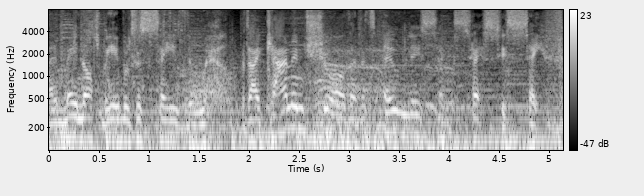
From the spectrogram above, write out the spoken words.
I may not be able to save the well, but I can ensure that its only success is safe.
